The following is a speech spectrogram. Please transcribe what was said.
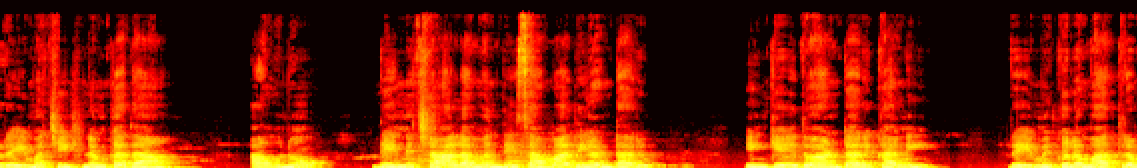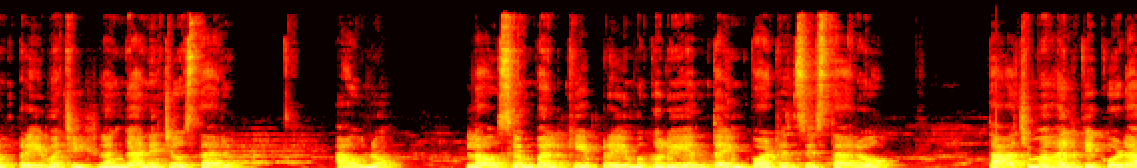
ప్రేమ చిహ్నం కదా. అవును దీన్ని చాలామంది సమాధి అంటారు. ఇంకేదో అంటారు కానీ ప్రేమికులు మాత్రం ప్రేమ చిహ్నంగానే చూస్తారు. అవును లవ్ సింబల్కి ప్రేమికులు ఎంత ఇంపార్టెన్స్ ఇస్తారో తాజ్మహల్కి కూడా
